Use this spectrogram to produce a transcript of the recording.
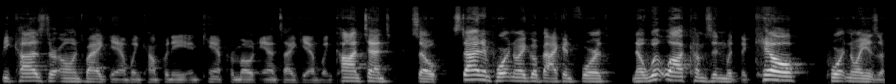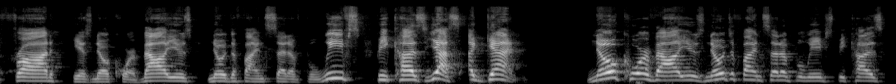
because they're owned by a gambling company and can't promote anti-gambling content. So Stein and Portnoy go back and forth. Now Whitlock comes in with the kill. Portnoy is a fraud. He has no core values, no defined set of beliefs. Because, yes, again, no core values, no defined set of beliefs because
